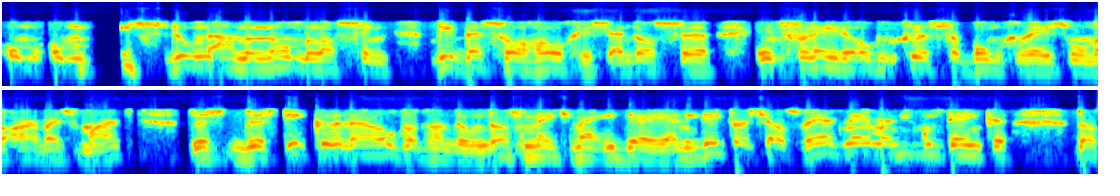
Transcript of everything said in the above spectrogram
om, om iets te doen aan de loonbelasting, die best wel hoog is. En dat is in het verleden ook een clusterbom geweest onder de arbeidsmarkt. Dus, dus die kunnen daar ook wat aan doen. Dat is een beetje mijn idee. En ik denk dat je als werknemer niet moet denken dat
